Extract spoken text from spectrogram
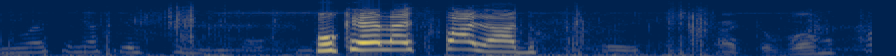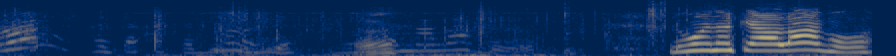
Não é que naquele filme, não. Porque ele é espalhado. Ah, então vamos. Hã? Luana quer a lagoa.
